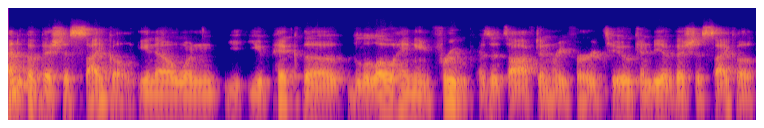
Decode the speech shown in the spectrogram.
kind of a vicious cycle you know when you, you pick the, the low hanging fruit as it's often referred to can be a vicious cycle.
